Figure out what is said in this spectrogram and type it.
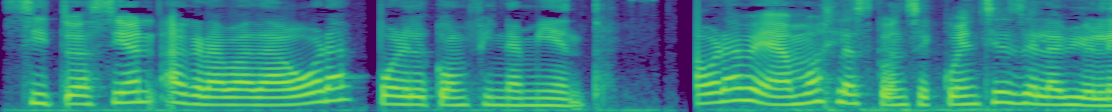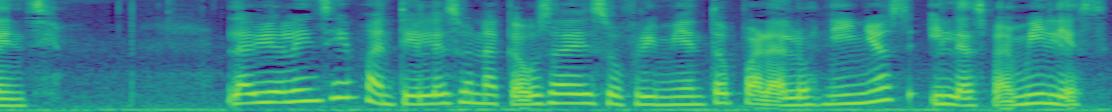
situación agravada ahora por el confinamiento. Ahora veamos las consecuencias de la violencia. La violencia infantil es una causa de sufrimiento para los niños y las familias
